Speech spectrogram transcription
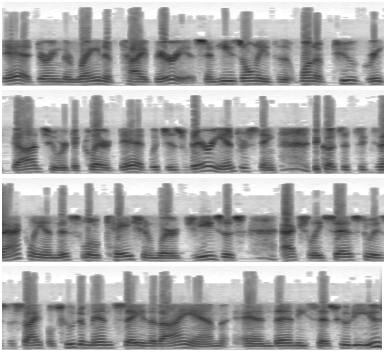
dead during the reign of Tiberius, and he's only the, one of two Greek gods who were declared dead, which is very interesting because it's exactly in this location where Jesus actually says to his disciples, Who do men say that I am? And then he says, Who do you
